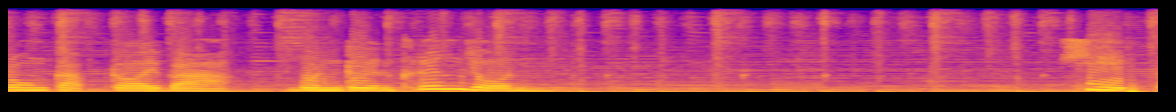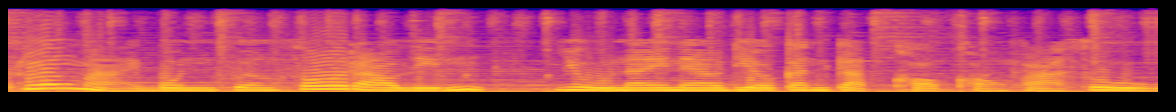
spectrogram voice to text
ตรงกับรอยบากบนเรือนเครื่องยนต์ ขีดเครื่องหมายบนเฟืองโซ่ราวลิ้น อยู่ในแนวเดียวกันกับขอบของฝาสูบ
